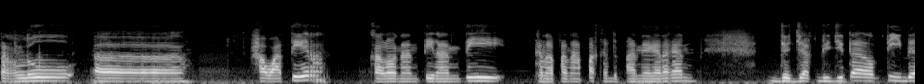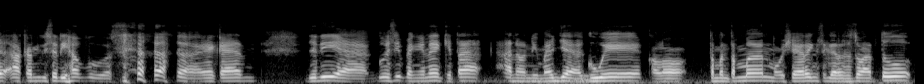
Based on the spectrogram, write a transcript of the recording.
perlu uh, khawatir kalau nanti-nanti kenapa-napa ke depannya karena kan jejak digital tidak akan bisa dihapus ya kan? Jadi ya gue sih pengennya kita anonim aja. Gue kalau teman-teman mau sharing segala sesuatu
